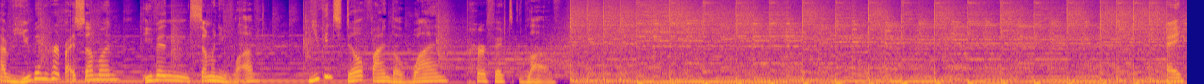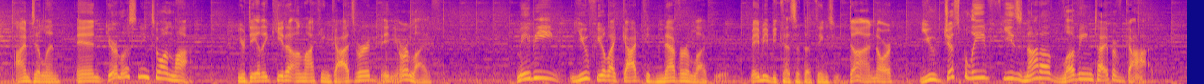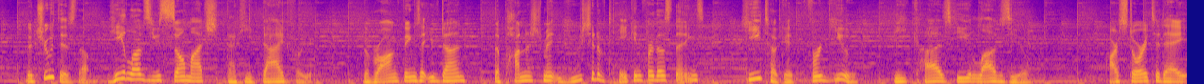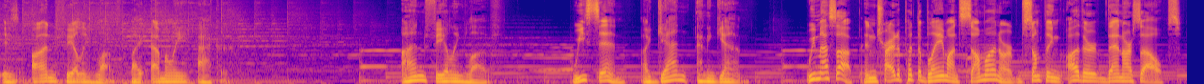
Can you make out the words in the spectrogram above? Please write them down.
have you been hurt by someone, even someone you loved? You can still find the one perfect love. Hey, I'm Dylan, and you're listening to Unlocked, your daily key to unlocking God's Word in your life. Maybe you feel like God could never love you, maybe because of the things you've done, or you just believe He's not a loving type of God. The truth is, though, He loves you so much that He died for you. The wrong things that you've done, the punishment you should have taken for those things, He took it for you because He loves you. Our story today is Unfailing Love by Emily Acker. Unfailing love. We sin again and again. We mess up and try to put the blame on someone or something other than ourselves.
